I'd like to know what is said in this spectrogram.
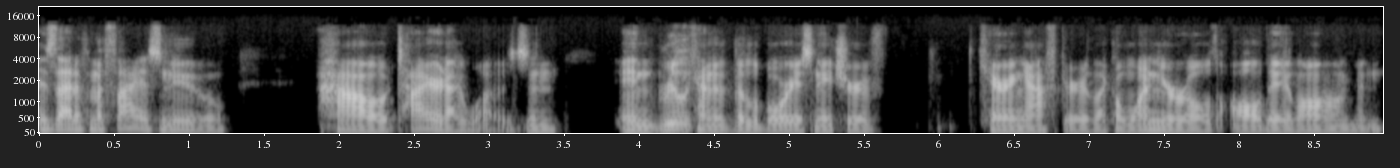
is that if Matthias knew how tired I was and and really kind of the laborious nature of caring after like a one year old all day long and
